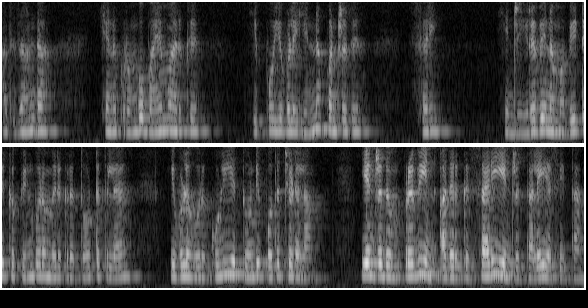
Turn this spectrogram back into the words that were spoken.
அதுதான்டா. எனக்கு ரொம்ப பயமாக இருக்கு. இப்போ இவளை என்ன பண்ணுறது சரி இன்று இரவே நம்ம வீட்டுக்கு பின்புறம் இருக்கிற தோட்டத்தில் இவளை ஒரு குழியை தோண்டி புதைச்சிடலாம் என்றதும் பிரவீன் அதற்கு சரி என்று தலையசைத்தான்.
